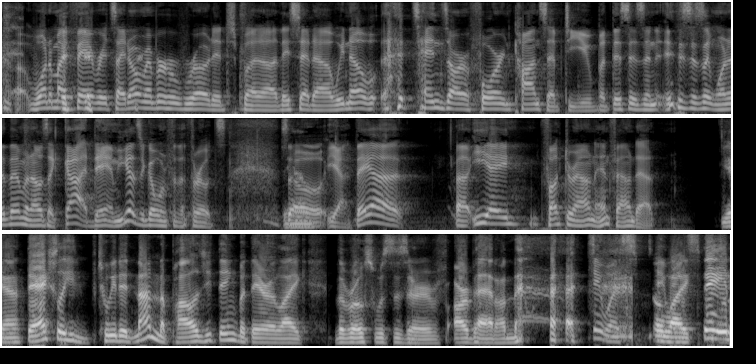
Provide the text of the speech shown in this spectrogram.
Uh, one of my favorites, I don't remember who wrote it, but uh, they said, uh, we know 10s are a foreign concept to you, but this isn't this isn't one of them. And I was like, God damn, you guys are going for the throats. So yeah, yeah they uh, uh EA fucked around and found out. Yeah, they actually tweeted not an apology thing, but they were like, "The roast was deserved. Our bad on that." It was. so it like was. they ate,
